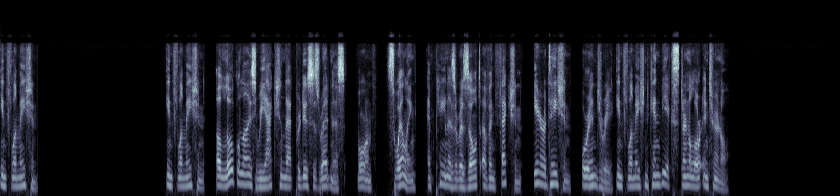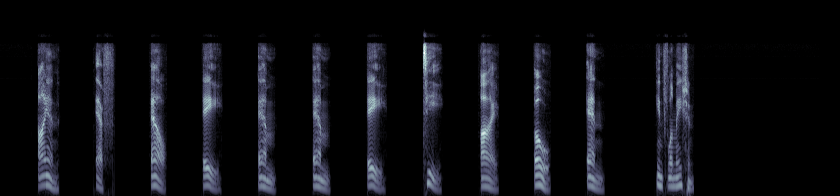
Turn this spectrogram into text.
Inflammation Inflammation, a localized reaction that produces redness, warmth, swelling, and pain as a result of infection, irritation, or injury. Inflammation can be external or internal. IN F L A M M A T I O N Inflammation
